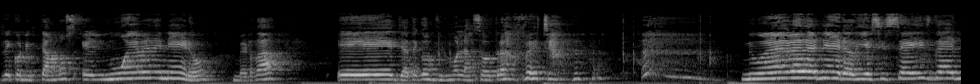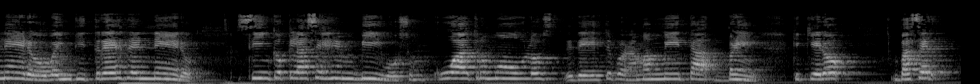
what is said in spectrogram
Reconectamos el 9 de enero, ¿verdad? Eh, ya te confirmo las otras fechas. 9 de enero, 16 de enero, 23 de enero. Cinco clases en vivo, son cuatro módulos de este programa Meta Brain, que quiero, va a ser,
